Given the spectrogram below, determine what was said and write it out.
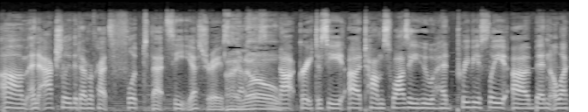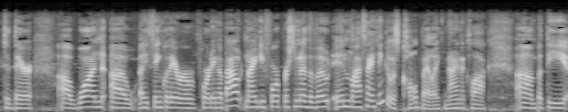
Um, and actually, the Democrats flipped that seat yesterday. So I that know. was not great to see. Uh, Tom Suozzi, who had previously uh, been elected there, uh, won. Uh, I think they were reporting about ninety four percent of the vote in last night. I think it was called by like nine o'clock. Um, but the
